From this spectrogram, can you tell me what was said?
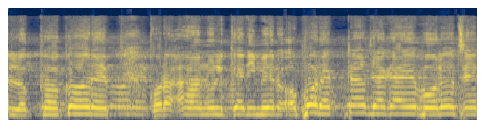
লক্ষ্য করে বলেছেন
